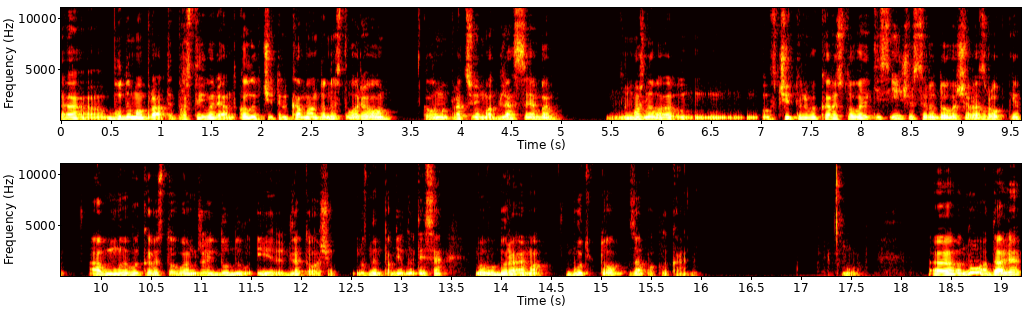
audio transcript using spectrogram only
е, будемо брати простий варіант, коли вчитель команду не створював, коли ми працюємо для себе. Можливо, вчитель використовує якісь інші середовища розробки, а ми використовуємо JDoodle, і для того, щоб з ним поділитися, ми вибираємо будь-хто за покликанням. От. Е, Ну, а далі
